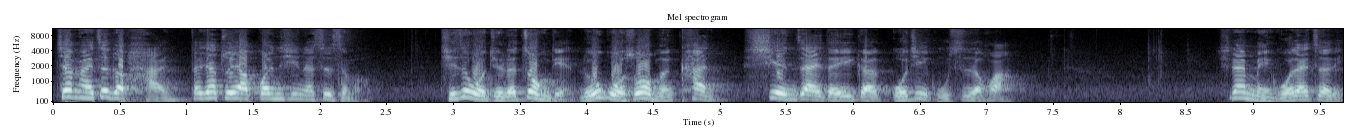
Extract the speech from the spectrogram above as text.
将来这个盘，大家最要关心的是什么？其实我觉得重点，如果说我们看现在的一个国际股市的话，现在美国在这里。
